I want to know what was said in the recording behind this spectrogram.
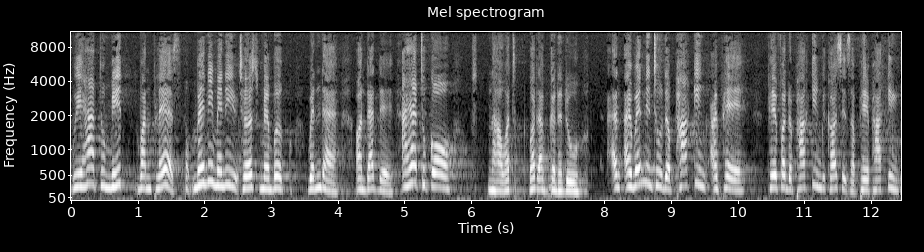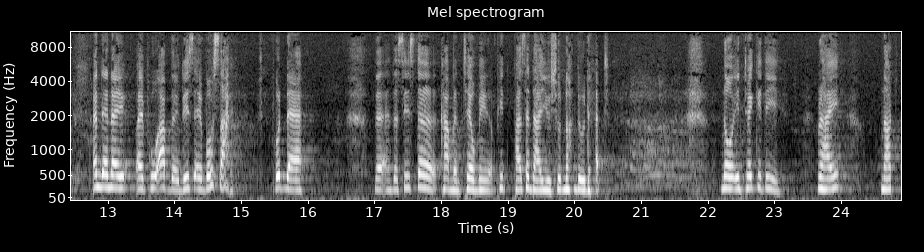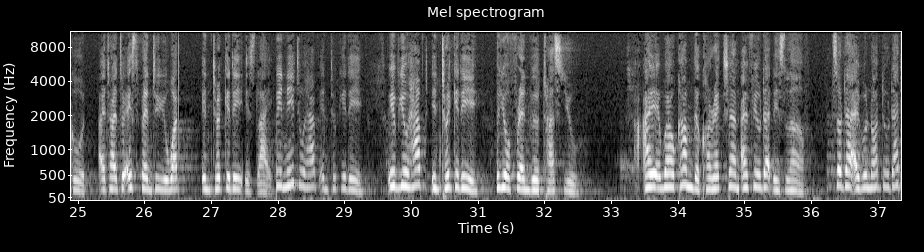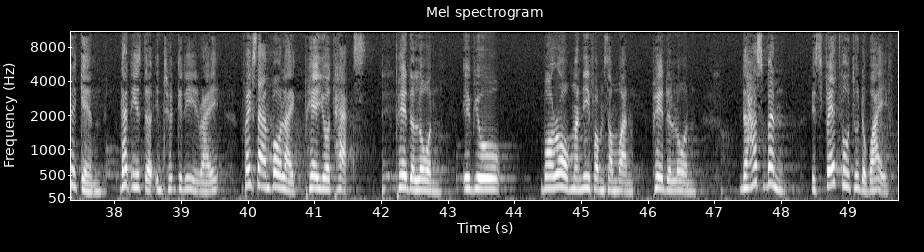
We had to meet one place. Many, many church members went there on that day. I had to go. Now, what what I'm gonna do? And I went into the parking. I pay pay for the parking because it's a pay parking, and then I I pull up the disabled side, put there the, and the sister come and tell me, Pastor Da, you should not do that. no integrity, right? Not good. I try to explain to you what integrity is like. We need to have integrity. If you have integrity, your friend will trust you. I welcome the correction. I feel that is love. So that I will not do that again. That is the integrity, right? For example, like pay your tax, pay the loan. If you borrow money from someone, pay the loan the husband is faithful to the wife.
